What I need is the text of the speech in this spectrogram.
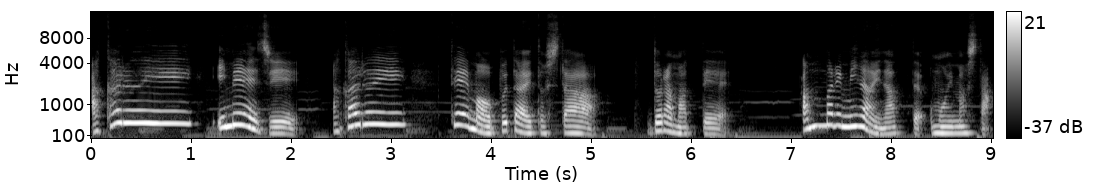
明るいイメージ明るいテーマを舞台としたドラマってあんまり見ないなって思いました。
